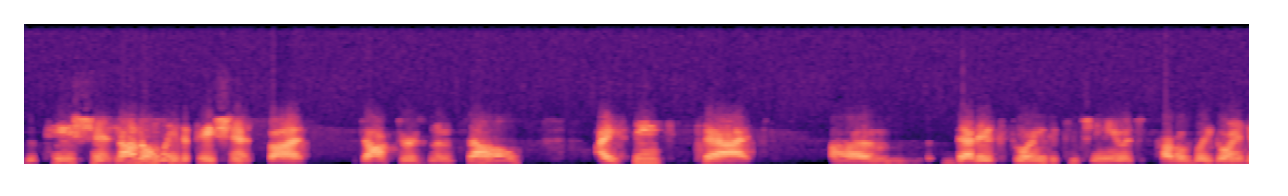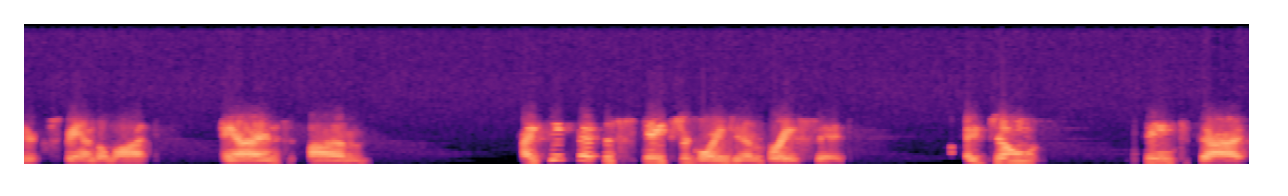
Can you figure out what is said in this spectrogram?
the patient, not only the patient, but doctors themselves, I think that um, that it's going to continue. It's probably going to expand a lot, and um, I think that the states are going to embrace it. I don't think that.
